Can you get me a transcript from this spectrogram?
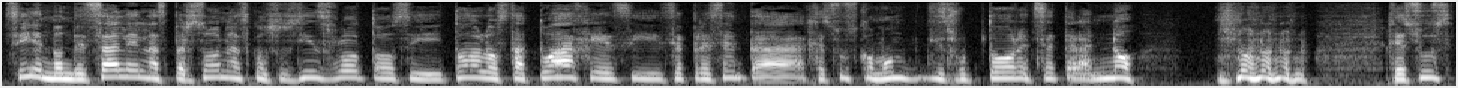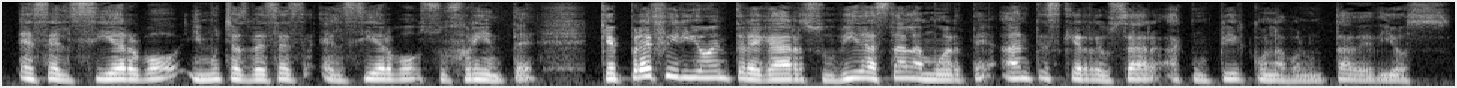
¿sí? en donde salen las personas con sus jeans rotos y todos los tatuajes y se presenta Jesús como un disruptor, etcétera. No, no, no, no, no. Jesús es el siervo y muchas veces el siervo sufriente que prefirió entregar su vida hasta la muerte antes que rehusar a cumplir con la voluntad de Dios.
